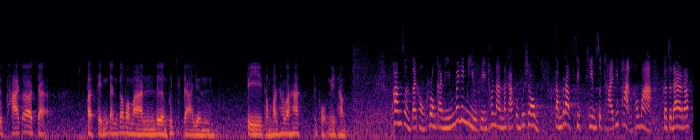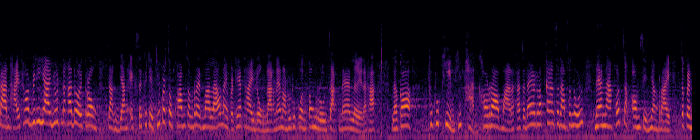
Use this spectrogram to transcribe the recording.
สุดท้ายก็จะตัดสินกันก็ประมาณเดือนพฤศจิกายนปี 2556 นี่ครับ ความสนใจของโครงการนี้ไม่ได้มีอยู่เพียงเท่านั้นนะคะ คุณผู้ชมสำหรับ 10 ทีมสุดท้ายที่ผ่านเข้ามา ก็จะได้รับการถ่ายทอดวิทยายุทธ์นะคะ โดยตรงจากยัง Executive ที่ประสบความสำเร็จมาแล้วในประเทศไทยโด่งดังแน่นอนทุกๆคนต้องรู้จักแน่เลยนะคะ แล้วก็ทุกๆ ทีมที่ผ่านเข้ารอบมานะคะ จะได้รับการสนับสนุนในอนาคตจากออมสินอย่างไร จะเป็น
